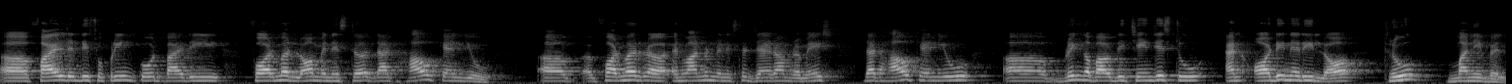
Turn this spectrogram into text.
uh, filed in the Supreme Court by the former law minister that how can you, former uh, environment minister Jairam Ramesh, that how can you uh, bring about the changes to an ordinary law through money bill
